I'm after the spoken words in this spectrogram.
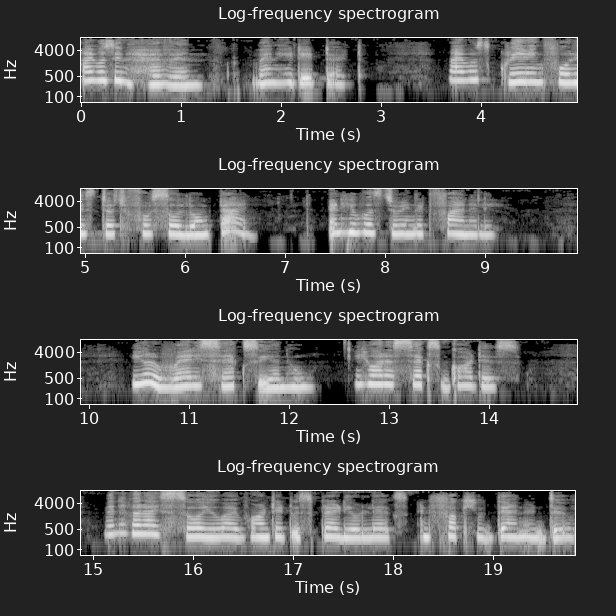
I was in heaven when he did that. I was craving for his touch for so long time, and he was doing it finally. You're very sexy, Anu. You are a sex goddess. Whenever I saw you, I wanted to spread your legs and fuck you then and there.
